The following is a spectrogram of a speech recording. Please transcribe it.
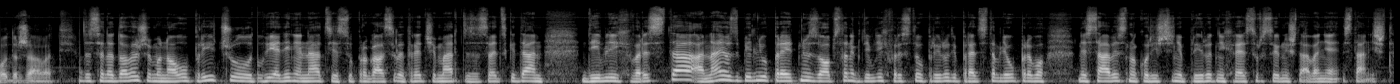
podržavati. Da se nadovežemo na ovu priču, Ujedinjene nacije su proglasile 3. marta za svetski dan divljih vrsta, a najozbiljniju pretnju za opstanak divljih vrsta u prirodi predstavlja upravo nesavesno korišćenje prirodnih resursa i uništavanje staništa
